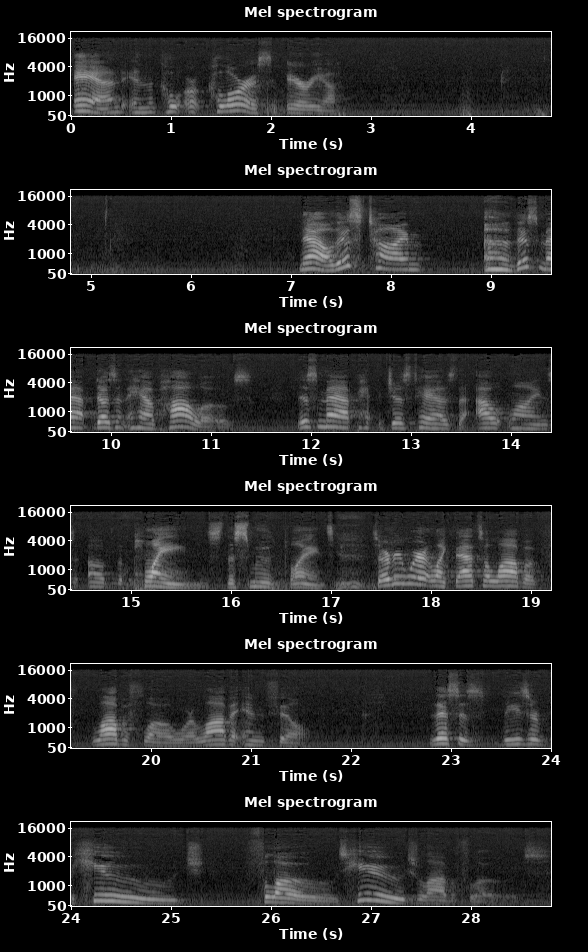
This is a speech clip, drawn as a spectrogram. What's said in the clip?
and in the Cal- Caloris area. Now, this time, this map doesn't have hollows. This map just has the outlines of the plains, the smooth plains. So everywhere like that's a lava, lava flow or lava infill. This is, these are huge flows, huge lava flows.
